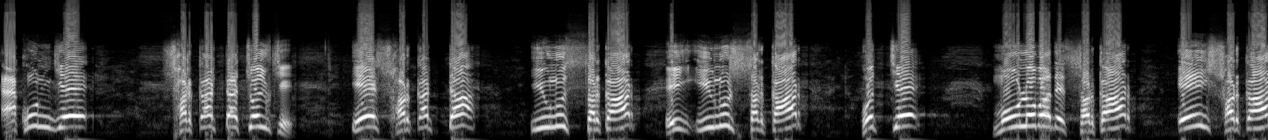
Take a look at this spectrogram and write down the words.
এখন যে সরকারটা চলছে, এ সরকারটা ইউনুস সরকার, এই ইউনুস সরকার হচ্ছে মৌলবাদের সরকার, এই সরকার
